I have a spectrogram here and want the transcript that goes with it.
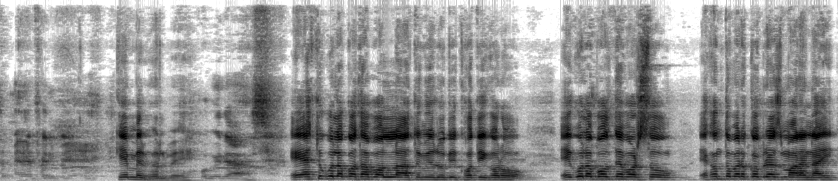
তো মেরে ফেলবে। কে মেরে ফেলবে? কবিরাজ। এই এতগুলো কথা বললা তুমি রোগী ক্ষতি করো। এগুলো বলতে পারছ এখন তোমার কবিরাজ মারে নাই।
